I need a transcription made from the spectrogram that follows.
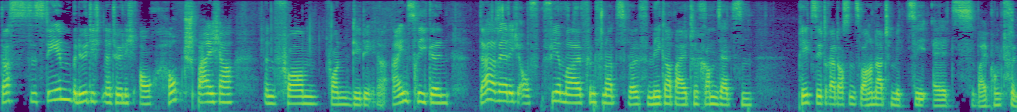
Das System benötigt natürlich auch Hauptspeicher, in Form von DDR1-Riegeln. Da werde ich auf 4x512 MB RAM setzen. PC 3200 mit CL 2.5.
